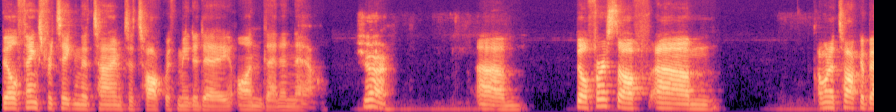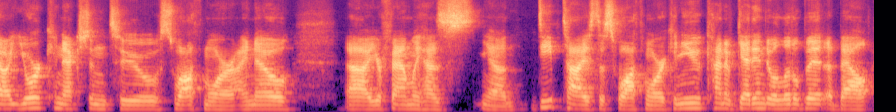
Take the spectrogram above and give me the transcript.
Bill, thanks for taking the time to talk with me today on Then and Now. Sure. Um, Bill, first off, um, I want to talk about your connection to Swarthmore. I know uh, your family has, you know, deep ties to Swarthmore. Can you kind of get into a little bit about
